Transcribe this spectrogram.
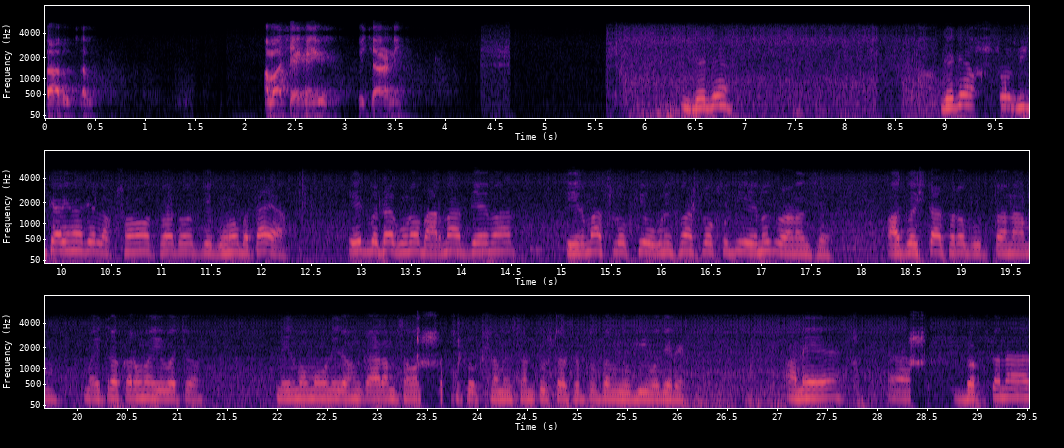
સારું ચાલો. આમાં છે કઈ વિચારણી? જે જે જે જે વિચારીના જે લક્ષણો અથવા તો જે ગુણો બતાવ્યા એ જ બધા ગુણો બારમા અધ્યાયમાં, તેરમા શ્લોકથી ઓગણીસમા શ્લોક સુધી એનું જ વર્ણન છે. અદ્વૈષ્ટા સર્વભૂતાનામ મૈત્ર કરુણો એવચ નિર્મમો નિરહંકારમ સમક્ષમે સંતુષ્ટ સતતમ યોગી વગેરે. અને ભક્તના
